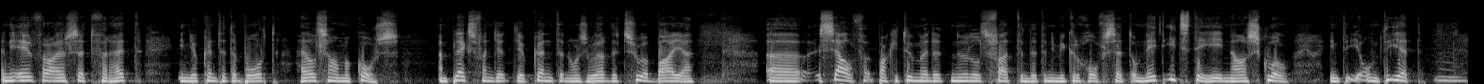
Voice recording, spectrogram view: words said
in die airfryer sit vir hit en jou kind het 'n bord heilsame kos. In plaas van dit jou kind en ons hoor dit so baie uh self 'n pakkie toe met dit noedels vat en dit in die mikrogolf sit om net iets te hê na skool en te om te eet. Mm.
